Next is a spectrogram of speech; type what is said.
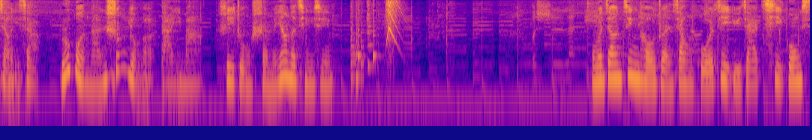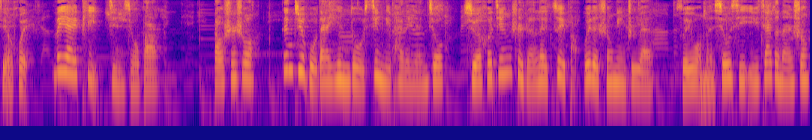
想一下，如果男生有了大姨妈，是一种什么样的情形？我们将镜头转向国际瑜伽气功协会 VIP 进修班。导师说，根据古代印度性力派的研究，血和精是人类最宝贵的生命之源，所以，我们修习瑜伽的男生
